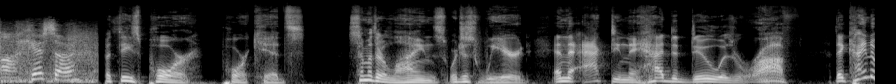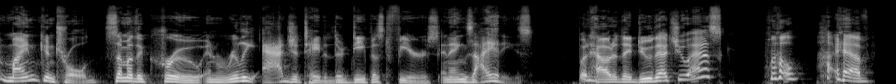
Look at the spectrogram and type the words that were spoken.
Uh, here, sir. But these poor, poor kids. Some of their lines were just weird, and the acting they had to do was rough. They kind of mind controlled some of the crew and really agitated their deepest fears and anxieties. But how did they do that, you ask? Well, I have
